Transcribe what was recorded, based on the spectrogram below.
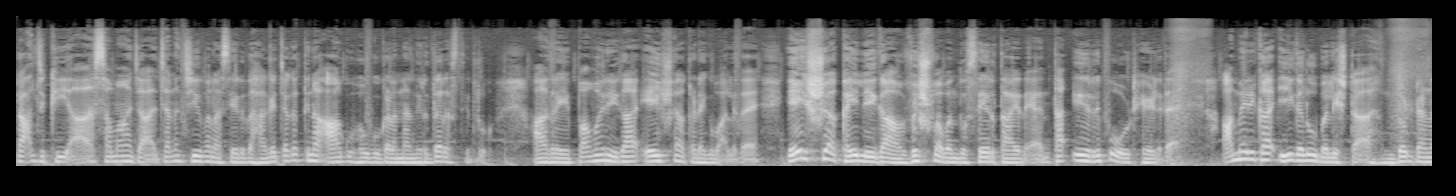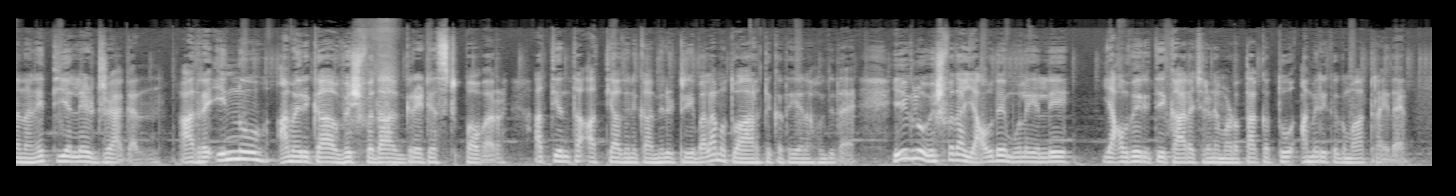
ರಾಜಕೀಯ, ಸಮಾಜ, ಜನಜೀವನ ಸೇರಿದ ಹಾಗೆ ಜಗತ್ತಿನ ಆಗು ಹೋಗುಗಳನ್ನು ನಿರ್ಧರಿಸ್ತಿದ್ರು. ಆದರೆ ಈ ಪವರ್ ಈಗ ಏಷ್ಯಾ ಕಡೆಗೆ ಬಾಲಿದೆ ಏಷ್ಯಾ ಕೈಲೀಗ ವಿಶ್ವ ಬಂದು ಸೇರ್ತಾ ಇದೆ ಅಂತ ಈ ರಿಪೋರ್ಟ್ ಹೇಳಿದೆ. ಅಮೆರಿಕ ಈಗಲೂ ಬಲಿಷ್ಠ, ದೊಡ್ಡಣ್ಣನ ನೆತ್ತಿಯಲ್ಲೇ ಡ್ರ್ಯಾಗನ್. ಆದರೆ ಇನ್ನೂ ಅಮೆರಿಕ ವಿಶ್ವದ ಗ್ರೇಟೆಸ್ಟ್ ಪವರ್, ಅತ್ಯಂತ ಅತ್ಯಾಧುನಿಕ ಮಿಲಿಟರಿ ಬಲ ಮತ್ತು ಆರ್ಥಿಕತೆಯನ್ನು ಹೊಂದಿದೆ. ಈಗಲೂ ವಿಶ್ವದ ಯಾವುದೇ ಮೂಲೆಯಲ್ಲಿ ಯಾವುದೇ ರೀತಿ ಕಾರ್ಯಾಚರಣೆ ಮಾಡೋ ತಾಕತ್ತು ಅಮೆರಿಕಗೆ ಮಾತ್ರ ಇದೆ.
